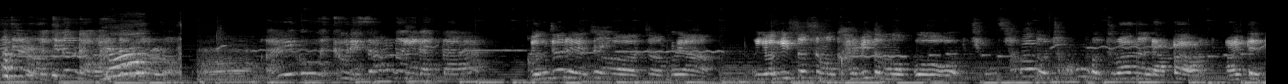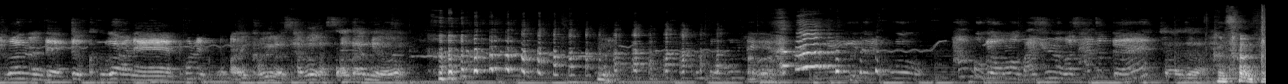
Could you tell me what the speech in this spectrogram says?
사진을 찍은다고 핸드폰으로. 아이고, 둘이 쌍둥이 같다. 명절에 저, 저, 뭐야, 여기 있었으면 갈비도 먹고, 지금 사과도 거 들어왔는데, 아빠 알 때 들어왔는데, 또 그거 안에 보내. 아니 거기는 사과가 싸다며 한국에 오면 맛있는 거 사줄게. 자자 감사합니다.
